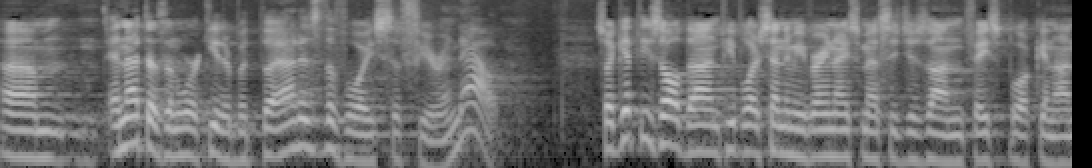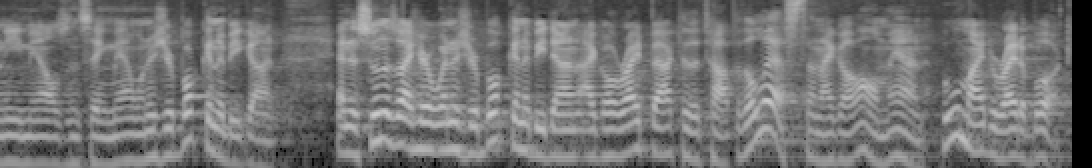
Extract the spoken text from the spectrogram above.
Um, and that doesn't work either, but that is the voice of fear and doubt. So I get these all done. People are sending me very nice messages on Facebook and on emails and saying, Man, when is your book going to be done? And as soon as I hear, When is your book going to be done? I go right back to the top of the list. And I go, Oh man, who am I to write a book?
